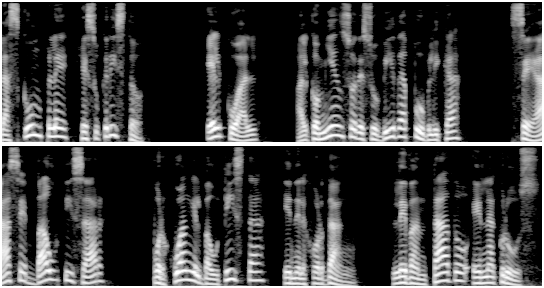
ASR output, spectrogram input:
las cumple Jesucristo, el cual, al comienzo de su vida pública, se hace bautizar por Juan el Bautista en el Jordán. Levantado en la cruz,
